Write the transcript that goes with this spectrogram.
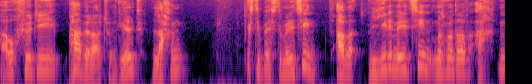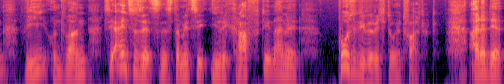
Auch für die Paarberatung gilt, Lachen ist die beste Medizin. Aber wie jede Medizin muss man darauf achten, wie und wann sie einzusetzen ist, damit sie ihre Kraft in eine positive Richtung entfaltet. Einer der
